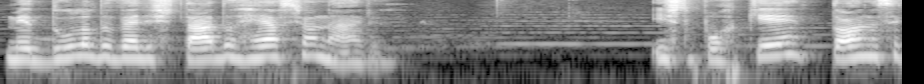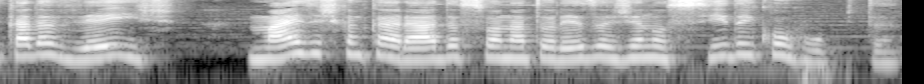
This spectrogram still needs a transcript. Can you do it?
medula do velho Estado reacionário. Isto porque torna-se cada vez mais escancarada sua natureza genocida e corrupta,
